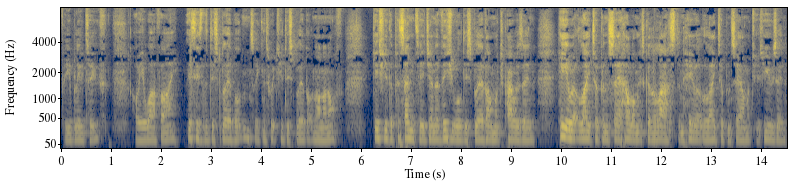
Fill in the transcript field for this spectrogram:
for your Bluetooth or your Wi-Fi. This is the display button, so you can switch your display button on and off gives you the percentage and a visual display of how much power's in. Here it'll light up and say how long it's going to last and here it'll light up and say how much it's using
